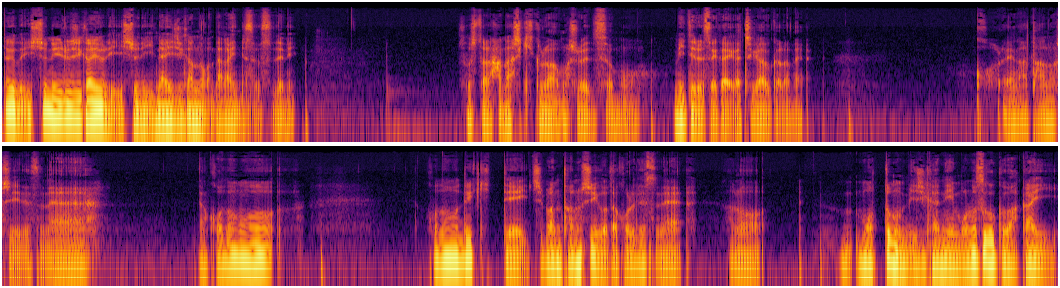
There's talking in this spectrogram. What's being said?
だけど一緒にいる時間より一緒にいない時間の方が長いんですよ、すでに。そしたら話聞くのは面白いですよ、もう。見てる世界が違うからね。これが楽しいですね。子供、子供できて一番楽しいことはこれですね。あの、最も身近にものすごく若い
